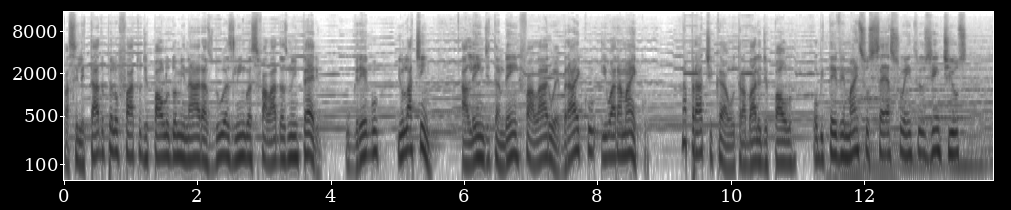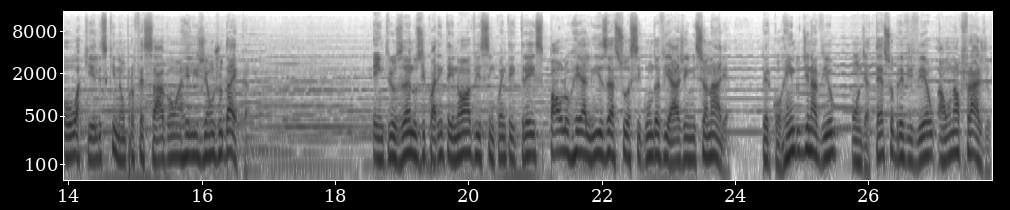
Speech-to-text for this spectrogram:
facilitado pelo fato de Paulo dominar as duas línguas faladas no império, o grego e o latim, além de também falar o hebraico e o aramaico. Na prática, o trabalho de Paulo obteve mais sucesso entre os gentios ou aqueles que não professavam a religião judaica. Entre os anos de 49 e 53, Paulo realiza a sua segunda viagem missionária, percorrendo de navio, onde até sobreviveu a um naufrágio,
